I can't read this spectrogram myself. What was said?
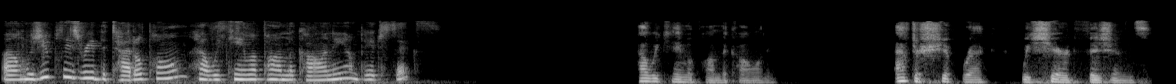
Um, would you please read the title poem, "How We Came Upon the Colony," on page six? How we came upon the colony. After shipwreck, we shared visions,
